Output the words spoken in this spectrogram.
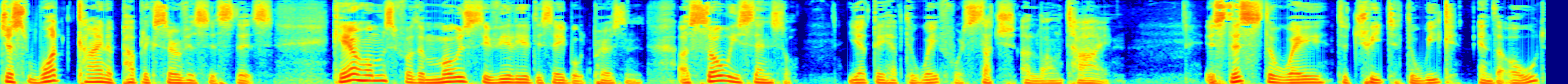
Just what kind of public service is this? Care homes for the most severely disabled persons are so essential, yet they have to wait for such a long time. Is this the way to treat the weak and the old?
